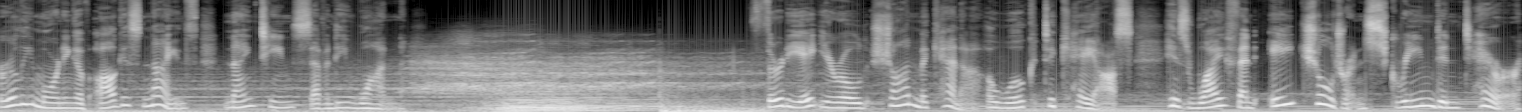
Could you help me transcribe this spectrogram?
early morning of August 9th, 1971. 38 year old Sean McKenna awoke to chaos. His wife and eight children screamed in terror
